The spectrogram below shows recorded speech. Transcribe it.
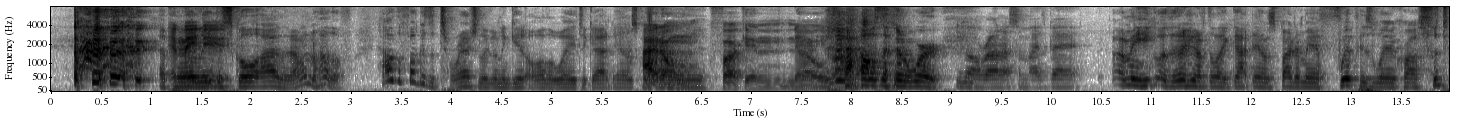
Apparently, did. the Skull Island. I don't know how the how the fuck is a tarantula gonna get all the way to goddamn Skull I don't Island? fucking know. How's that gonna work? You gonna ride on somebody's back? I mean, he go there. He have to like goddamn Spider Man flip his way across the.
